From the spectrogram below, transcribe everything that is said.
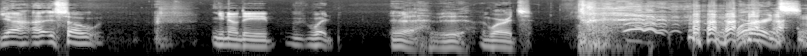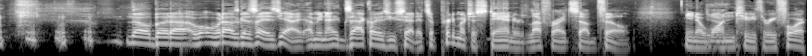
Yeah. Uh, so, you know, the what Ugh, ugh, words. Words. No, but uh, what I was going to say is, yeah, I mean, exactly as you said, it's a pretty much a standard left right sub fill. You know, Yeah. one, two, three, four.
